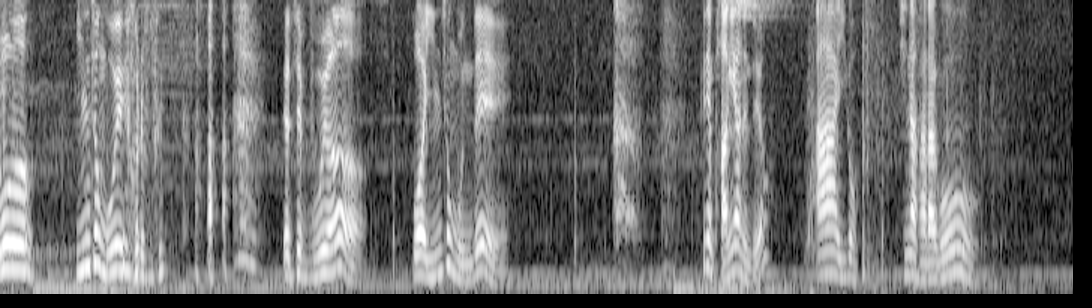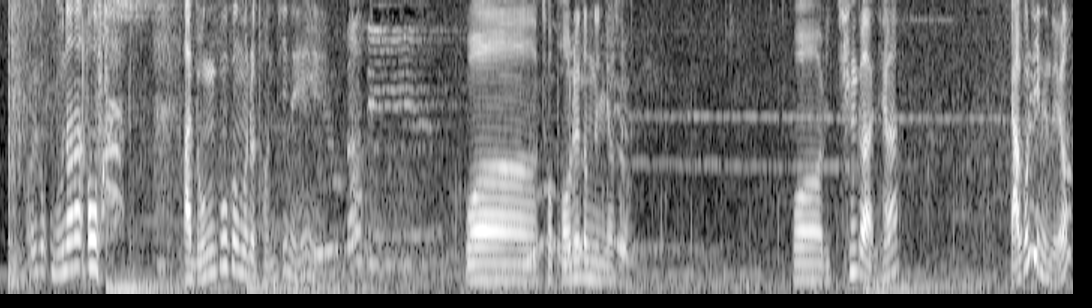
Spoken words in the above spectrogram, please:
와, 인성 뭐예요, 여러분? 야, 쟤 뭐야? 와, 인성 뭔데? 그냥 방해하는데요? 아, 이거. 지나가라고? 어, 이거 무난한, 어, 아, 농구공으로 던지네. 와, 저 버릇없는 녀석. 와, 미친 거 아니야? 약 올리는데요?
